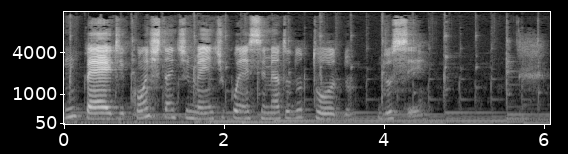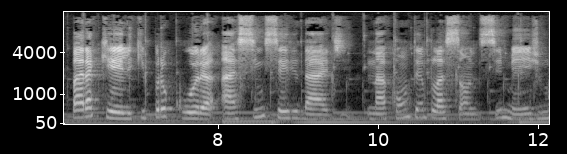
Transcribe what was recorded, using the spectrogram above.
impede constantemente o conhecimento do todo, do ser. Para aquele que procura a sinceridade na contemplação de si mesmo,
